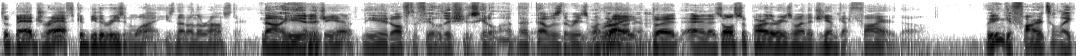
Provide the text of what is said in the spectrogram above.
the bad draft could be the reason why he's not on the roster. no, he And had the GM, he had off the field issues. He had a lot. That that was the reason why they right? cut him. But and that's also part of the reason why the GM got fired, though. We didn't get fired till like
